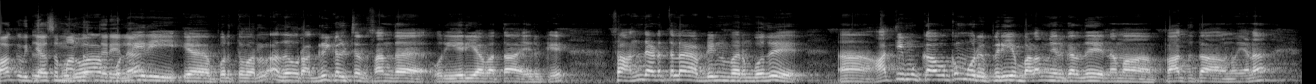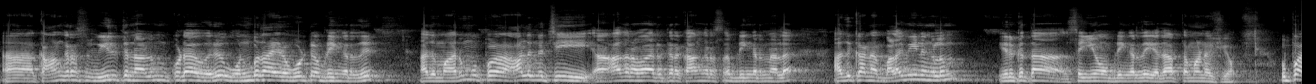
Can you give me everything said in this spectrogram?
வாக்கு வித்தியாசமா பொதுவா தெரியல. பொறுத்தவரையில் அது ஒரு அக்ரிகல்ச்சர் சார்ந்த ஒரு ஏரியாவாக தான் இருக்குது ஸோ அந்த இடத்துல அப்படின்னு வரும்போது அதிமுகவுக்கும் ஒரு பெரிய பலம் இருக்கிறது நம்ம பார்த்து தான் ஆகணும். ஏன்னா காங்கிரஸ் வீழ்த்தினாலும் கூட ஒரு ஒன்பதாயிரம் ஓட்டு அப்படிங்கிறது அது மறுமுப்ப ஆளுங்கட்சி ஆதரவாக இருக்கிற காங்கிரஸ் அப்படிங்கிறதுனால அதுக்கான பலவீனங்களும் இருக்கத்தான் செய்யும் அப்படிங்கிறது யதார்த்தமான விஷயம். இப்போ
